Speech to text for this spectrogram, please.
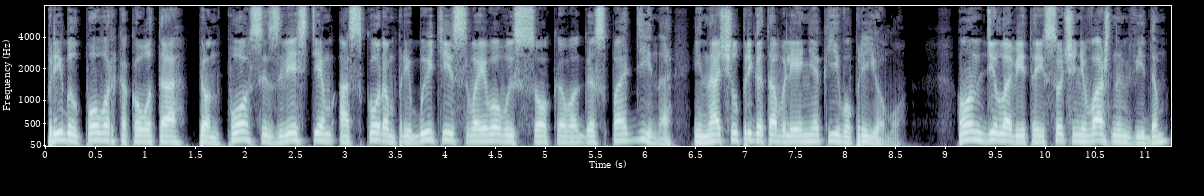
Прибыл повар какого-то Пенпо с известием о скором прибытии своего высокого господина и начал приготовление к его приему. Он деловито и с очень важным видом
